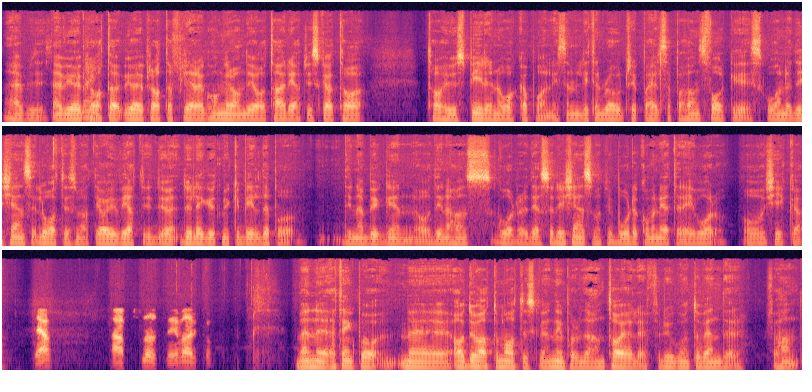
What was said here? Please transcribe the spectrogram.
Nej, precis. Nej, vi, har ju Nej. pratat, vi har ju pratat flera gånger om det, jag och Tarja, att vi ska ta, ta husbilen och åka på en liksom, liten roadtrip och hälsa på hönsfolk i Skåne. Det känns, låter som att jag vet, du, du lägger ut mycket bilder på dina byggen och dina hönsgårdar och det, så det känns som att vi borde komma ner till dig i vår och, kika. Absolut, ni är välkomna. Men eh, jag tänker på, med, ja, du har automatisk vändning på de där antar jag, eller? För du går inte och vänder för hand.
